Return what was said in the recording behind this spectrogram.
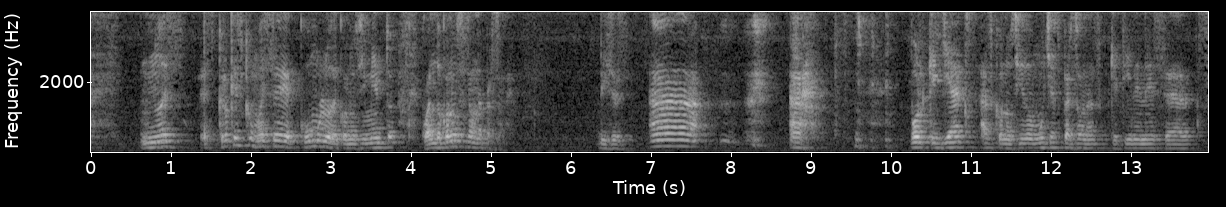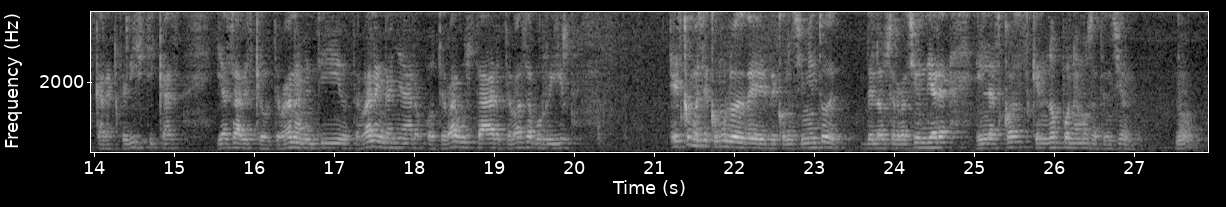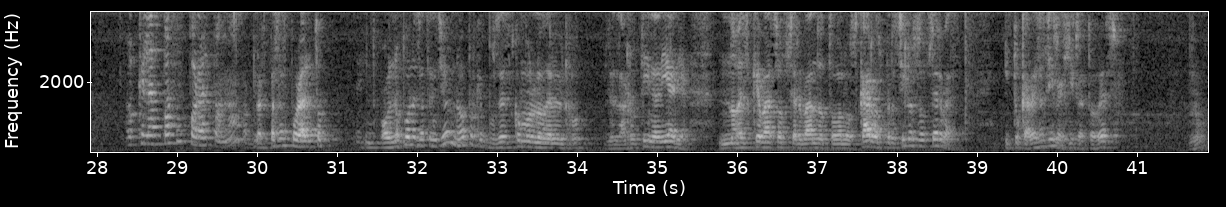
No es, es creo que es como ese cúmulo de conocimiento cuando conoces a una persona. Dices, ah, Ah, porque ya has conocido muchas personas que tienen esas características, ya sabes que o te van a mentir, o te van a engañar, o te va a gustar, o te vas a aburrir. Es como ese cúmulo de, conocimiento de, la observación diaria en las cosas que no ponemos atención, ¿no? O que las pasas por alto, ¿no? Las pasas por alto o no pones atención, ¿no? Porque pues es como lo del, de la rutina diaria no es que vas observando todos los carros, pero sí los observas. Y tu cabeza sí registra todo eso, ¿no?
